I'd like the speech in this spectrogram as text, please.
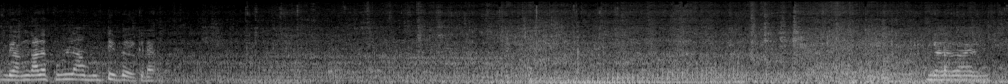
இது அங்கால ஃபுல்லாக முட்டி போய்க்கிறேன் இங்கே அழகா இருக்கும்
